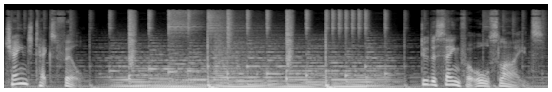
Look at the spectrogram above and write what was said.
Change text fill. Do the same for all slides.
